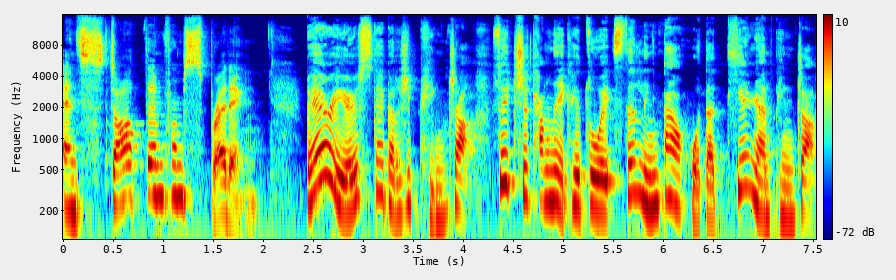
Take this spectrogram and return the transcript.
and stop them from spreading. Barriers 代表的是屏障，所以池塘呢也可以作为森林大火的天然屏障，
